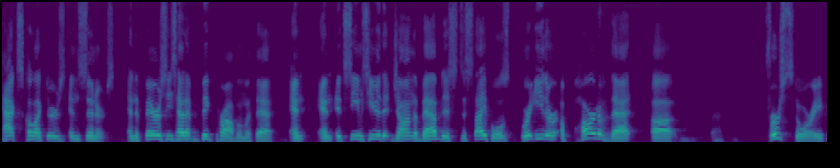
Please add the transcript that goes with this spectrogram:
tax collectors and sinners. And the Pharisees had a big problem with that. And, and it seems here that John the Baptist's disciples were either a part of that uh, first story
